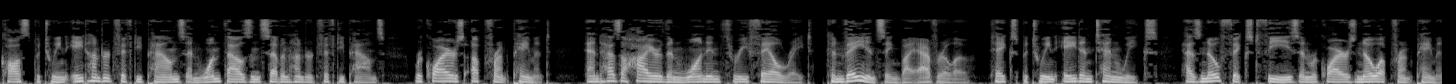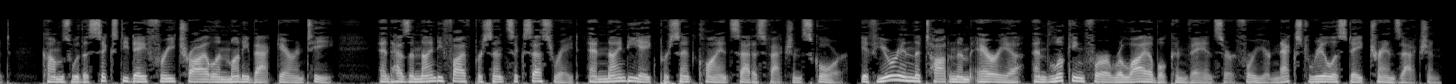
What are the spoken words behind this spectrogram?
costs between £850 and £1,750, requires upfront payment, and has a higher than 1 in 3 fail rate. Conveyancing by Avrillo takes between 8 and 10 weeks, has no fixed fees and requires no upfront payment comes with a 60 day free trial and money back guarantee, and has a 95% success rate and 98% client satisfaction score. If you're in the Tottenham area and looking for a reliable conveyancer for your next real estate transaction,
